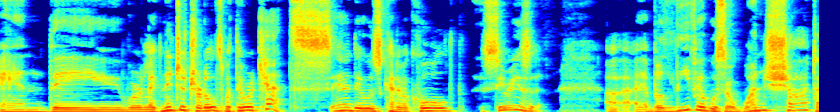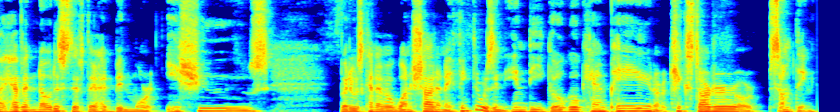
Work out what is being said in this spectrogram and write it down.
and they were like Ninja Turtles, but they were cats. And it was kind of a cool series. Uh, I believe it was a one shot. I haven't noticed if there had been more issues, but it was kind of a one shot. And I think there was an Indiegogo campaign or Kickstarter or something.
